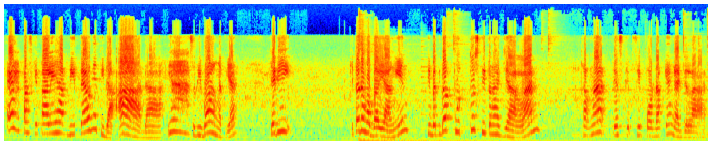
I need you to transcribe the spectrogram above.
Eh, pas kita lihat detailnya tidak ada. Ya, sedih banget ya. Jadi kita udah ngebayangin tiba-tiba putus di tengah jalan karena deskripsi produknya nggak jelas.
